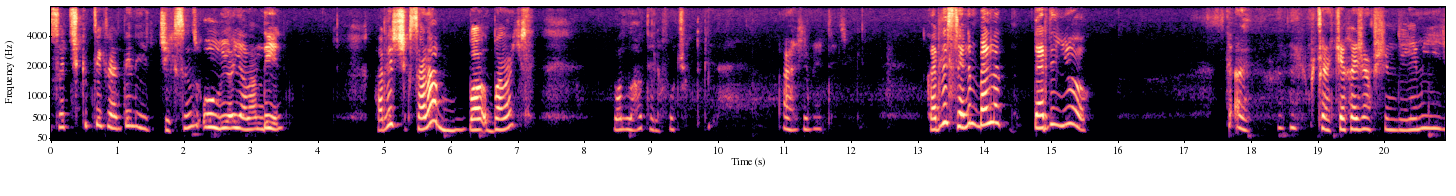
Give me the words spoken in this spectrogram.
sonra çıkıp tekrar deneyeceksiniz. Oluyor yalan değil. Kardeş çıksana ba- bana gir. Vallahi telefon çöktü yemin ederim. Kardeş senin benimle derdin yok. Bıçak çakacağım şimdi yemin.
